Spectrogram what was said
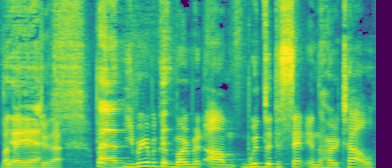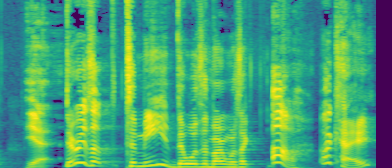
But Yeah, they didn't yeah. do that. But Um, you bring up a good moment um, with the descent in the hotel. Yeah. There is a, to me, there was a moment where I was like, oh, okay.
